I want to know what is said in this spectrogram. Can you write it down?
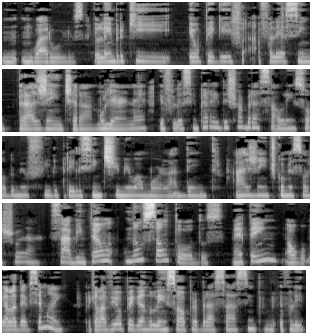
em Guarulhos. Eu lembro que eu peguei e falei assim pra gente, era mulher, né? Eu falei assim, peraí, deixa eu abraçar o lençol do meu filho para ele sentir meu amor lá dentro a gente começou a chorar, sabe? Então, não são todos, né? Tem algo, ela deve ser mãe. Porque ela viu eu pegando o lençol para abraçar assim, eu falei,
